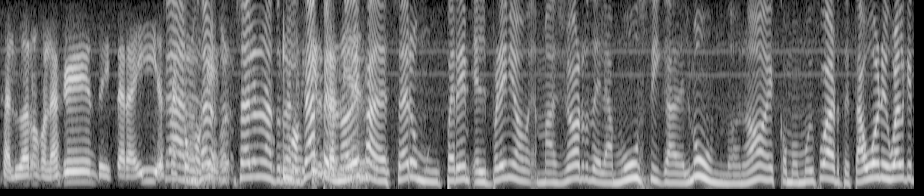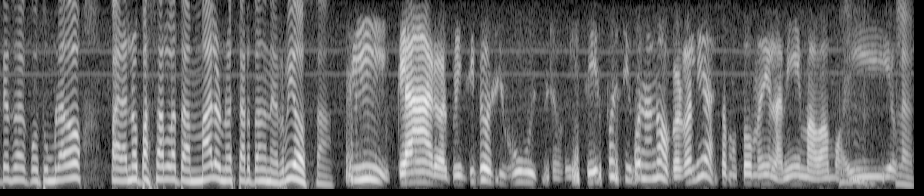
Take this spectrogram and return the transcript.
saludarnos con la gente y estar ahí, o sea, claro, como ya, que- lo- ya lo naturalizás, pero no deja de ser un pre- el premio mayor de la música del mundo, ¿no? Es como muy fuerte. Está bueno igual que te hayas acostumbrado para no pasarla tan mal o no estar tan nerviosa. Sí, claro, al principio decís, uy, pero ¿viste? Y después sí, bueno, no, pero en realidad estamos todos medio en la misma, vamos ahí. Claro.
